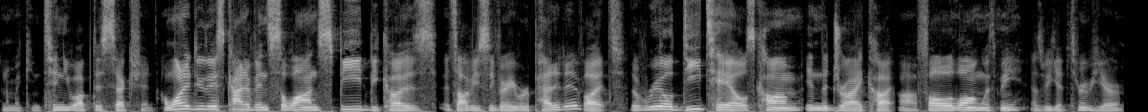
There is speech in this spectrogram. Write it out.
And I'm gonna continue up this section. I wanna do this kind of in salon speed because it's obviously very repetitive, but the real details come in the dry cut. Uh, follow along with me as we get through here.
